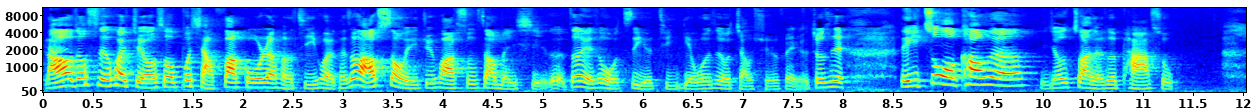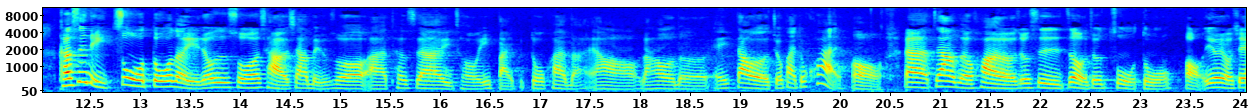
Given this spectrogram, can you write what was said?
然后就是会觉得说不想放过任何机会。可是我要送一句话，书上没写的，这也是我自己的经验，我也是有缴学费的，就是你做空呢，你就赚的是趴数。可是你做多了，也就是说，好像比如说啊，特斯拉你从一百多块买哦，然后呢，哎，到了九百多块哦，那这样的话呢，就是这种就做多哦，因为有些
